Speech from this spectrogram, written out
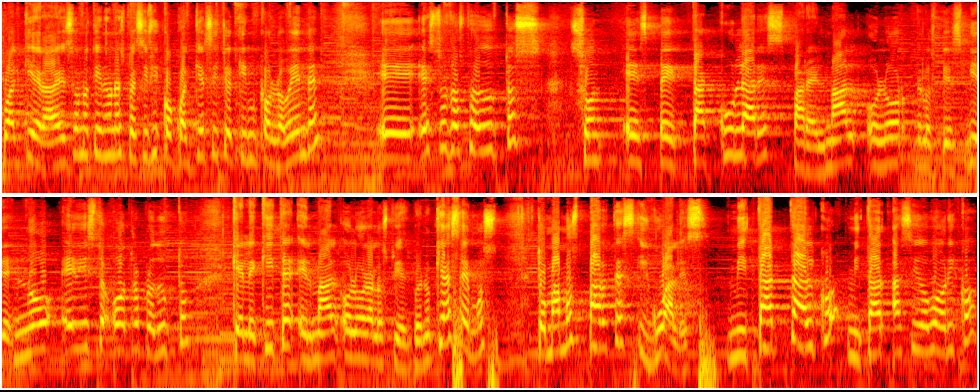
cualquiera, eso no tiene uno específico, cualquier sitio de químicos lo venden. Eh, estos dos productos son espectaculares para el mal olor de los pies. Miren, no he visto otro producto que le quite el mal olor a los pies. Bueno, ¿qué hacemos? Tomamos partes iguales, mitad talco, mitad ácido bórico,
